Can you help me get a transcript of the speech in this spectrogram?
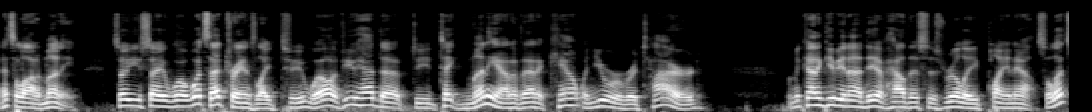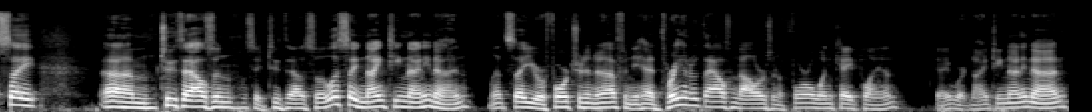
That's a lot of money. So you say, well, what's that translate to? Well, if you had to, to take money out of that account when you were retired, let me kind of give you an idea of how this is really playing out. So let's say um, 2000, let's see, 2000, so let's say 1999. Let's say you were fortunate enough and you had $300,000 in a 401k plan. Okay, we're at 1999.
